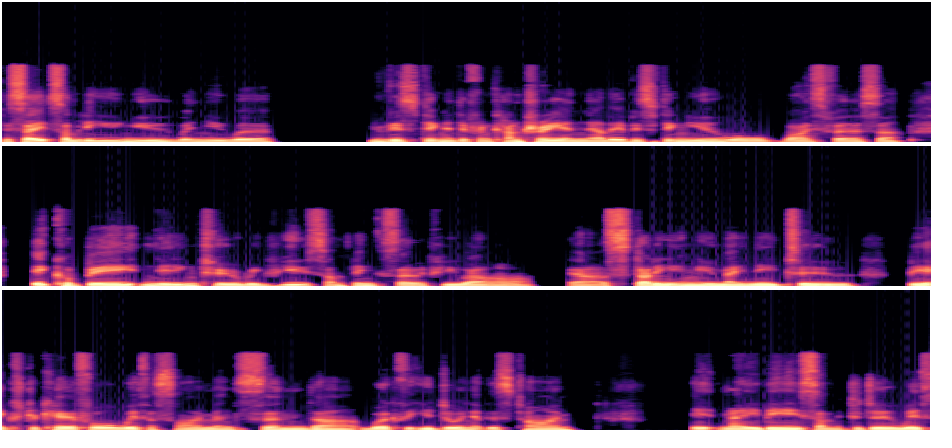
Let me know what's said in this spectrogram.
to say it's somebody you knew when you were visiting a different country and now they're visiting you, or vice versa. It could be needing to review something. So if you are uh, studying, you may need to be extra careful with assignments and uh, work that you're doing at this time. It may be something to do with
